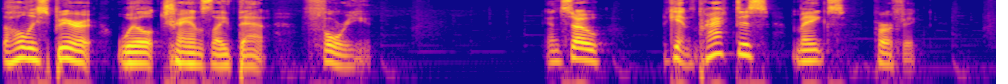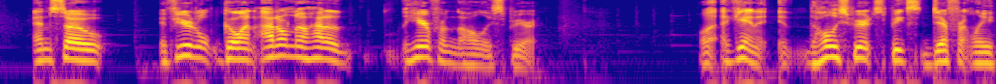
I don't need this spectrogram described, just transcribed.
The Holy Spirit will translate that for you. And so, again, practice makes perfect. And so, if you're going, I don't know how to hear from the Holy Spirit. Well, again, it, the Holy Spirit speaks differently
